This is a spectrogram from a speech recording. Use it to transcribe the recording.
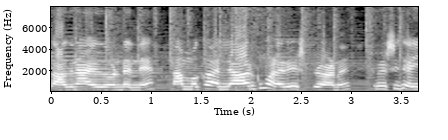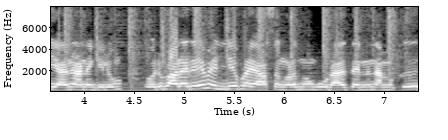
സാധനം ആയതുകൊണ്ട് തന്നെ നമുക്ക് എല്ലാവർക്കും വളരെ ഇഷ്ടമാണ്. കൃഷി ചെയ്യാനാണെങ്കിലും ഒരു വളരെ വലിയ പ്രയാസങ്ങളൊന്നും കൂടാതെ തന്നെ നമുക്ക്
